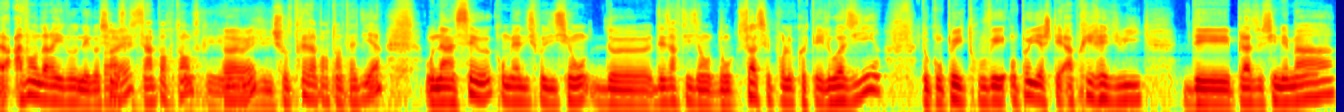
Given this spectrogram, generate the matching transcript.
Alors, avant d'arriver aux négociants, Ouais. parce que c'est important, parce que Ouais, j'ai une chose très importante à dire, on a un CE qu'on met à disposition de, des artisans. Donc ça, c'est pour le côté loisir. Donc on peut y trouver, on peut y acheter à prix réduit des places de cinéma.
